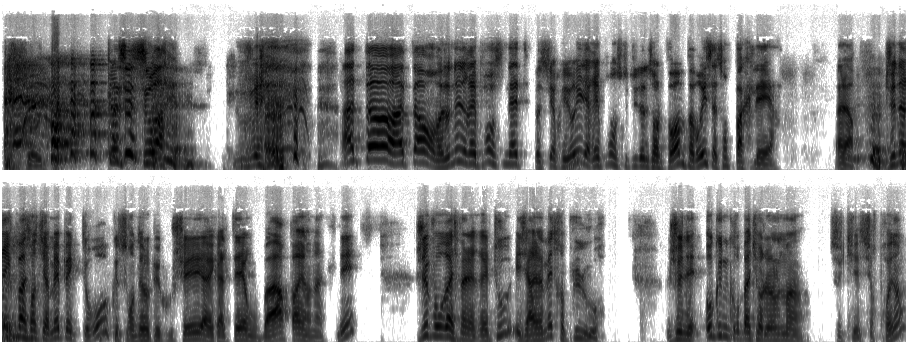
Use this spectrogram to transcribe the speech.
que ce soit. attends, attends, on va donner une réponse nette, parce qu'a priori, les réponses que tu donnes sur le forum, Fabrice, elles sont pas claires. Alors, je n'arrive pas à sentir mes pectoraux, que ce soit en développé couché, avec halter ou barre, pareil en incliné. Je progresse malgré tout et j'arrive à mettre plus lourd. Je n'ai aucune courbature le lendemain, ce qui est surprenant.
